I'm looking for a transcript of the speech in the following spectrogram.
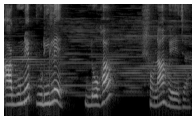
আগুনে পুড়িলে লোহা সোনা হয়ে যায়।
